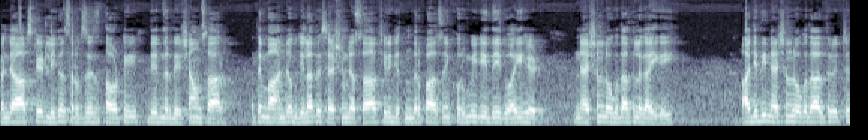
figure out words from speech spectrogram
Punjab state legal services authority ਦੇ ਨਿਰਦੇਸ਼ਾਂ ਅਨੁਸਾਰ ਅਤੇ ਮਾਨਯੋਗ ਜ਼ਿਲ੍ਹਾ ਤੇ ਸੈਸ਼ਨ ਜੱਜ ਸਾਹਿਬ ਸ੍ਰੀ ਜਤਿੰਦਰਪਾਲ ਸਿੰਘ ਖੁਰਮੀ ਜੀ ਦੀ ਅਗਵਾਈ ਹੇਠ ਨੈਸ਼ਨਲ ਲੋਕ ਅਦਾਲਤ ਲਗਾਈ ਗਈ। ਅੱਜ ਦੀ ਨੈਸ਼ਨਲ ਲੋਕ ਅਦਾਲਤ ਵਿੱਚ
